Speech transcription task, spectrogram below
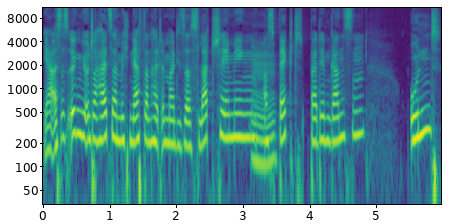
Ja, es ist irgendwie unterhaltsam. Mich nervt dann halt immer dieser Mhm. Slut-Shaming-Aspekt bei dem Ganzen. Und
